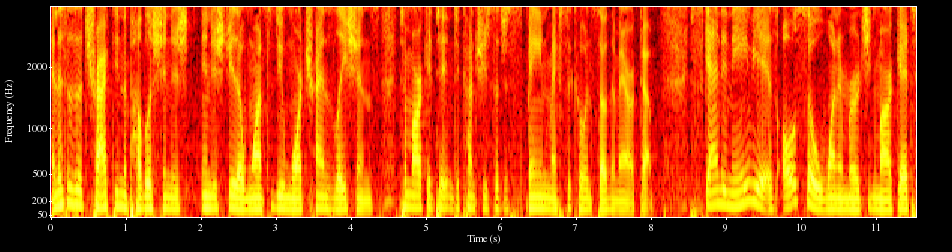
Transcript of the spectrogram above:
and this is attracting the publishing industry that wants to do more translations to market it into countries such as Spain, Mexico, and South America. Scandinavia is also one emerging market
